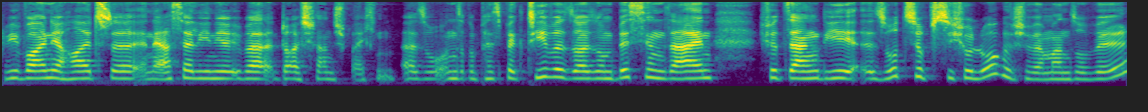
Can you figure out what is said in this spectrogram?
Wir wollen ja heute in erster Linie über Deutschland sprechen. Also unsere Perspektive soll so ein bisschen sein, ich würde sagen, die soziopsychologische, wenn man so will,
